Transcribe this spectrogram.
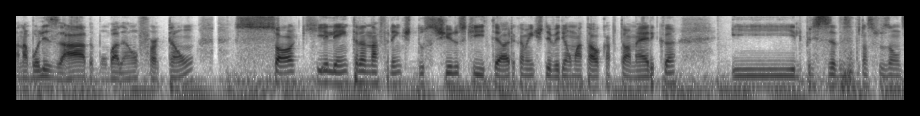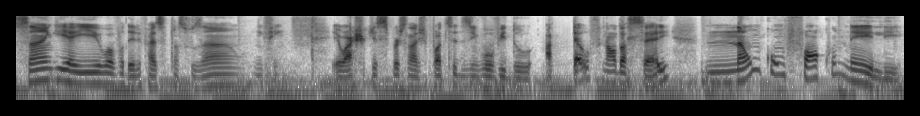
anabolizado, bombadão, fortão. Só que ele entra na frente dos tiros que teoricamente deveriam matar o Capitão América e ele precisa dessa transfusão de sangue, e aí o avô dele faz essa transfusão, enfim. Eu acho que esse personagem pode ser desenvolvido até o final da série, não com foco nele,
